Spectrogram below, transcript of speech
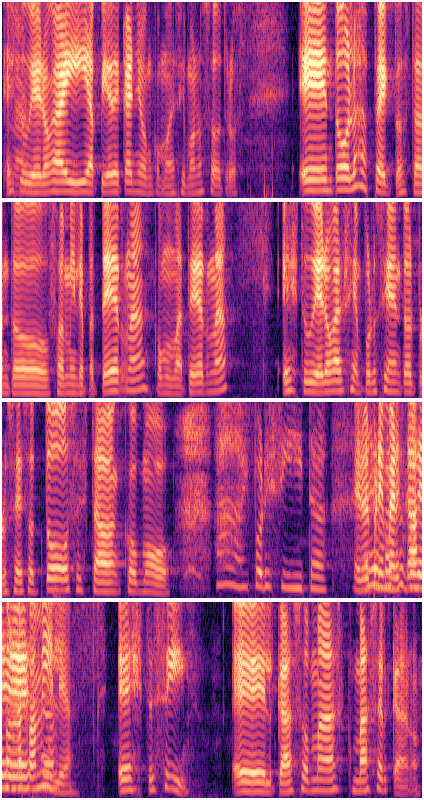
estuvieron ahí a pie de cañón, como decimos nosotros, en todos los aspectos, tanto familia paterna como materna, estuvieron al 100% del proceso, todos estaban como, ay, pobrecita. ¿Era el primer caso en la eso". familia? Este, sí, el caso más, más cercano,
